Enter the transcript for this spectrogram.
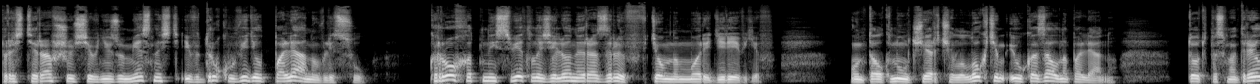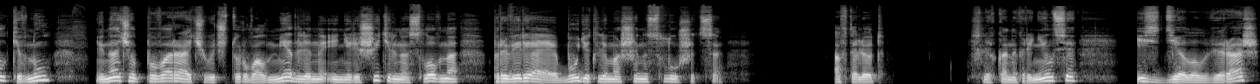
простиравшуюся внизу местность и вдруг увидел поляну в лесу. Крохотный светло-зеленый разрыв в темном море деревьев. Он толкнул Черчилла локтем и указал на поляну — тот посмотрел, кивнул и начал поворачивать штурвал медленно и нерешительно, словно проверяя, будет ли машина слушаться. Автолет слегка накренился и сделал вираж,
